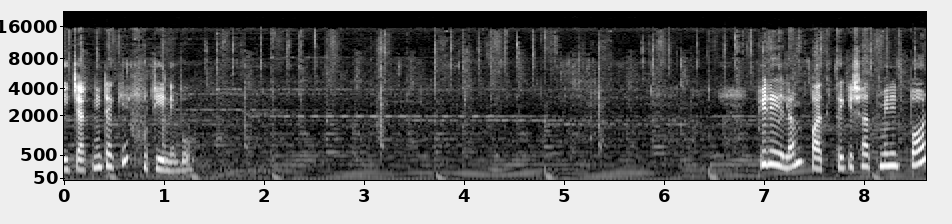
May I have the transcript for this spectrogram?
এই চাটনিটাকে ফুটিয়ে নেব। ফিরে এলাম পাঁচ থেকে সাত মিনিট পর।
